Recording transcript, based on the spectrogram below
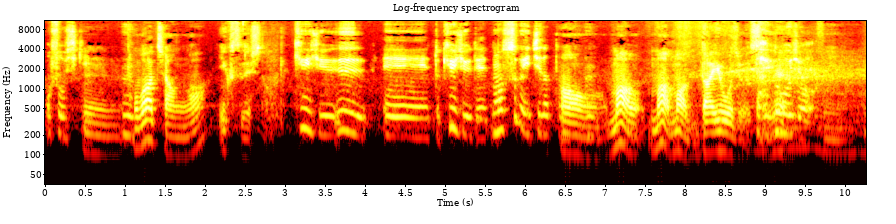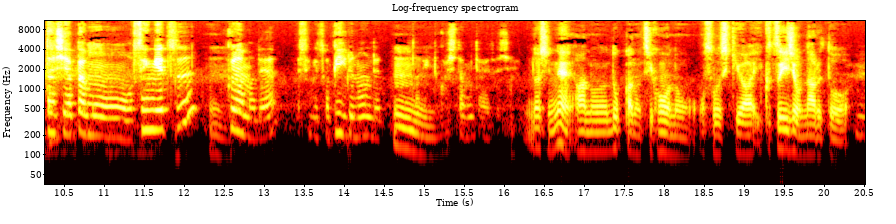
お葬式。うんうんおばあちゃんがいくつでした？90、えー、っと、90で、もうすぐ1だったああの。うん、まあ、まあまあ、大往生ですよね。大往生。だし、やっぱりもう、先月うん。くらいまで、先月はビール飲んでうん。たりとかしたみたいだし。だしね、あの、どっかの地方のお葬式はいくつ以上になると、うん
